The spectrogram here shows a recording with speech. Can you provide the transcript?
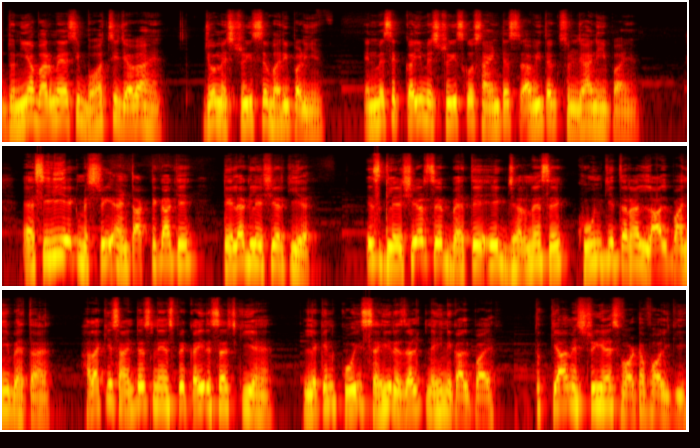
दुनिया भर में ऐसी बहुत सी जगह हैं जो मिस्ट्रीज से भरी पड़ी हैं। इनमें से कई मिस्ट्रीज को साइंटिस्ट अभी तक सुलझा नहीं पाए हैं। ऐसी ही एक मिस्ट्री एंटार्क्टिका के टेलर ग्लेशियर की है। इस ग्लेशियर से बहते एक झरने से खून की तरह लाल पानी बहता है। हालाँकि साइंटिस्ट ने इस पर कई रिसर्च किए हैं, लेकिन कोई सही रिज़ल्ट नहीं निकाल पाए। तो क्या मिस्ट्री है इस वाटरफॉल की?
